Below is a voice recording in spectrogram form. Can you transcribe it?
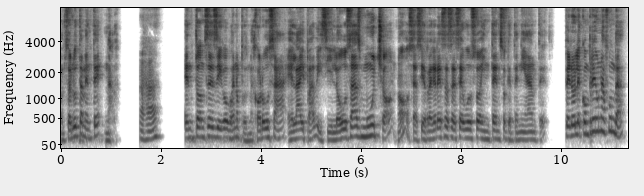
Absolutamente nada. Ajá. Entonces digo, bueno, pues mejor usa el iPad y si lo usas mucho, ¿no? O sea, si regresas a ese uso intenso que tenía antes. Pero le compré una funda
